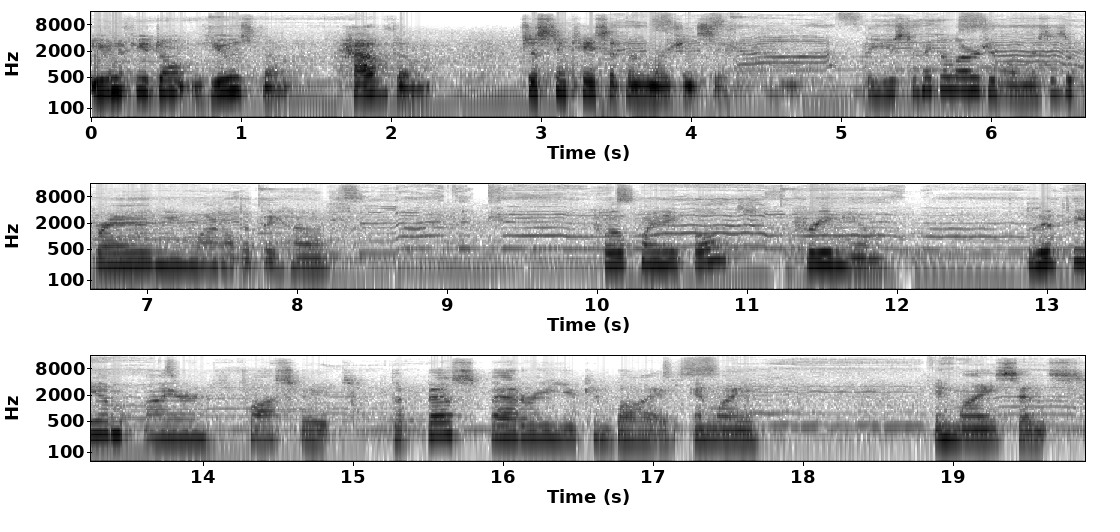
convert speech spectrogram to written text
even if you don't use them, have them just in case of an emergency. They used to make a larger one. This is a brand new model that they have. 12.8 volts, premium. Lithium iron phosphate. The best battery you can buy in my in my sense.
